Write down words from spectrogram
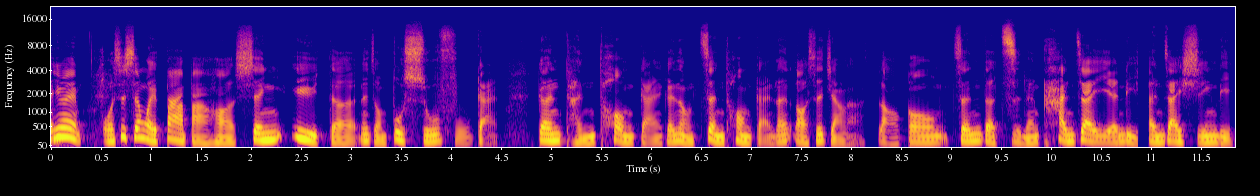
因为我是身为爸爸哈，生育的那种不舒服感、跟疼痛感、跟那种阵痛感，但老实讲啦，老公真的只能看在眼里，疼在心里。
